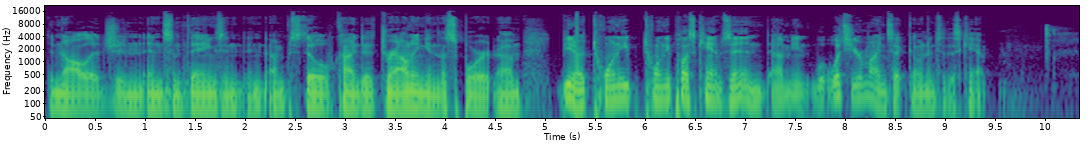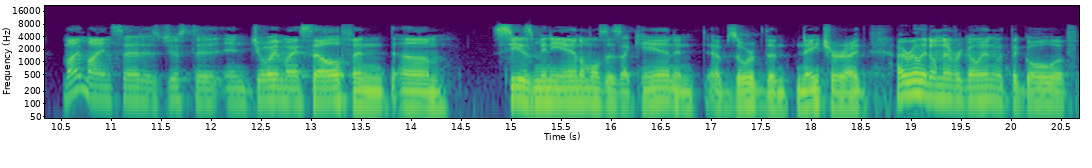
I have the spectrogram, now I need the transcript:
the knowledge and, and some things, and, and I'm still kind of drowning in the sport. Um, you know 20, 20 plus camps in i mean what's your mindset going into this camp my mindset is just to enjoy myself and um, see as many animals as I can and absorb the nature. I I really don't ever go in with the goal of.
